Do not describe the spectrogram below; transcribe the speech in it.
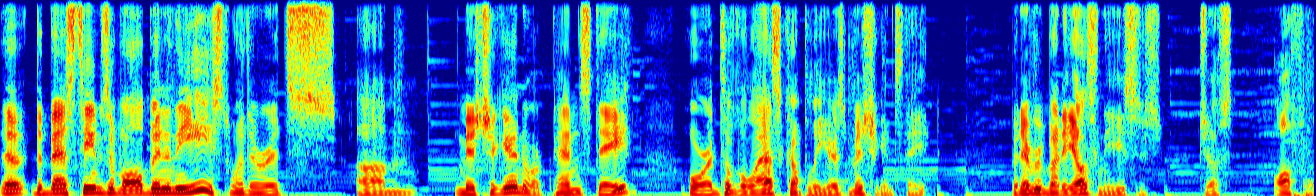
The, the best teams have all been in the East, whether it's um, Michigan or Penn State or until the last couple of years, Michigan State. But everybody else in the East is just awful.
